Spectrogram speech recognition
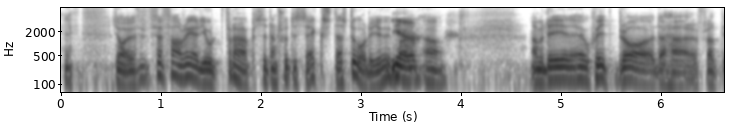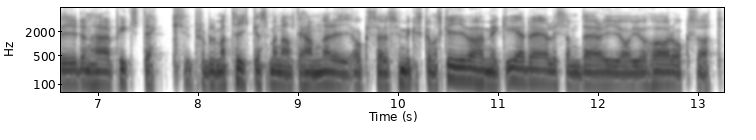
jag har ju för fan redogjort för det här på sidan 76. Där står det ju. Yeah. Ja. Ja, men det är skitbra det här för att det är ju den här pitchdeck problematiken som man alltid hamnar i också. Hur mycket ska man skriva, hur mycket är det? Och liksom där jag ju hör också att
